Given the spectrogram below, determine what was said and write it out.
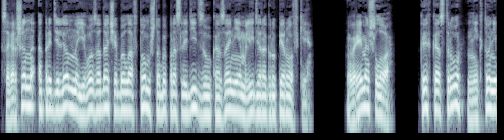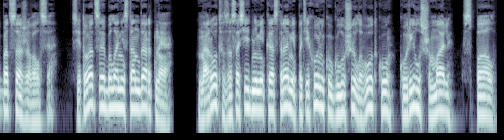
Совершенно определенно его задача была в том, чтобы проследить за указанием лидера группировки. Время шло. К их костру никто не подсаживался. Ситуация была нестандартная, Народ за соседними кострами потихоньку глушил водку, курил шмаль, спал.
